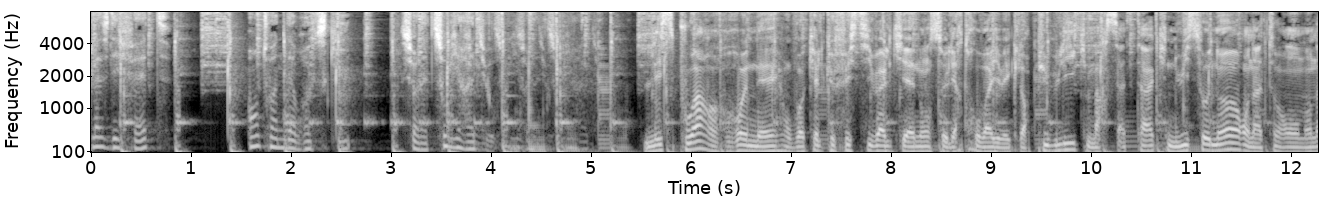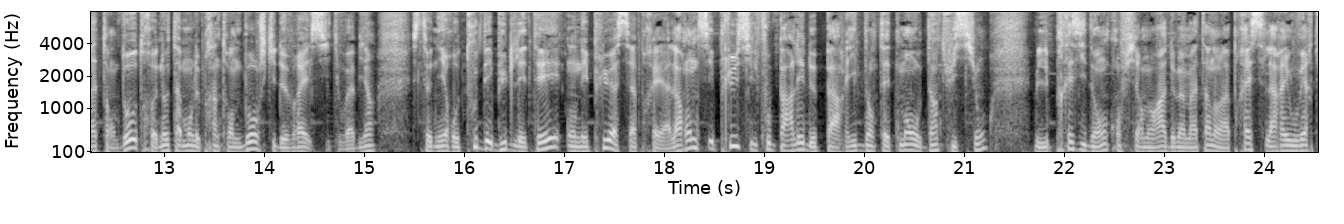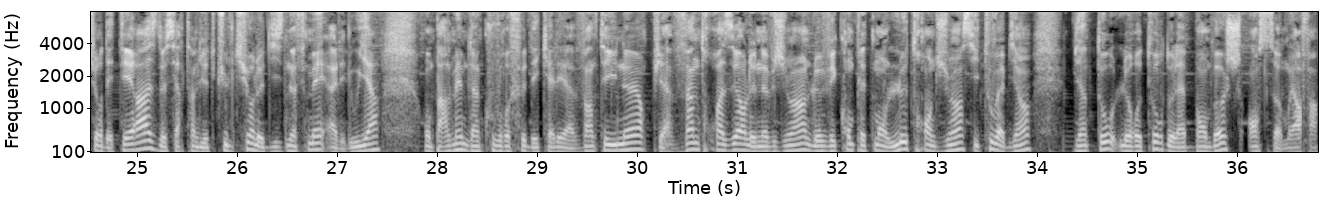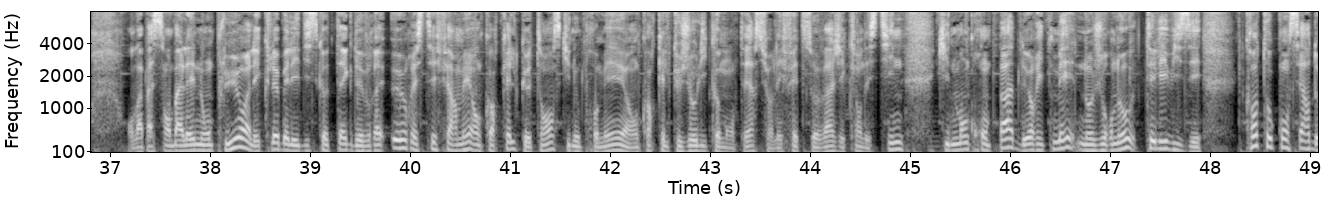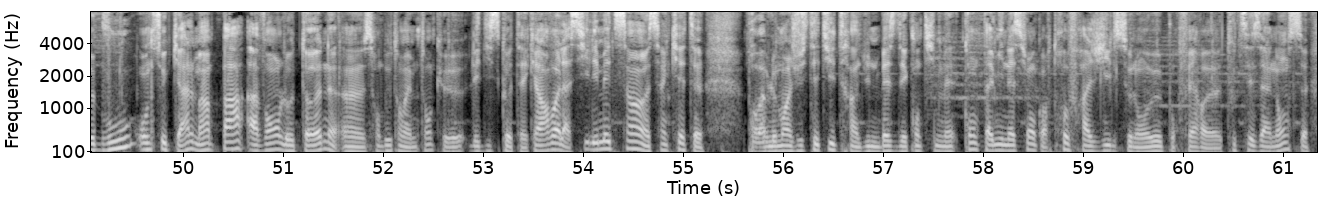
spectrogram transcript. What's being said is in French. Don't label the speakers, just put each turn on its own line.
Place des fêtes, Antoine Dabrowski sur la Tsugi Radio.
L'espoir renaît. On voit quelques festivals qui annoncent les retrouvailles avec leur public. Mars Attack, Nuit Sonore. On, attend, on en attend d'autres, notamment le Printemps de Bourges qui devrait, si tout va bien, se tenir au tout début de l'été. On n'est plus à ça près. Alors on ne sait plus s'il faut parler de Paris, d'entêtement ou d'intuition. Le président confirmera demain matin dans la presse la réouverture des terrasses de certains lieux de culture le 19 mai. Alléluia. On parle même d'un couvre-feu décalé à 21h, puis à 23h le 9 juin, levé complètement le 30 juin si tout va bien. Bientôt le retour de la bamboche en somme. enfin, on va pas s'emballer non plus. Hein. Les clubs et les discothèques devraient eux rester fermés encore quelques temps, ce qui nous promet encore quelques jolis commentaires sur les fêtes sauvages et clandestines qui ne manqueront pas de rythmer nos journaux télévisés. Quant au concert de boue, on ne se calme, hein, pas avant l'automne, euh, sans doute en même temps que les discothèques. Alors voilà, si les médecins euh, s'inquiètent probablement à juste titre hein, d'une baisse des contaminations encore trop fragiles selon eux pour faire euh, toutes ces annonces,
